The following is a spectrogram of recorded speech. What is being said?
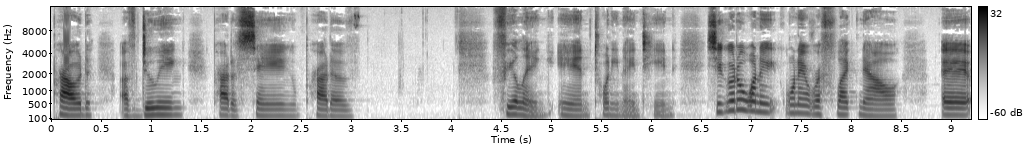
proud of doing, proud of saying, proud of feeling in 2019. Siguro when I when I reflect now, uh,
